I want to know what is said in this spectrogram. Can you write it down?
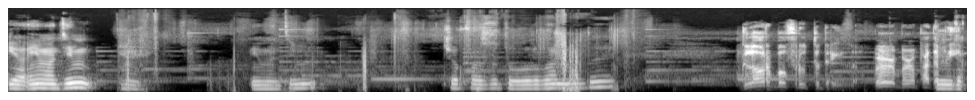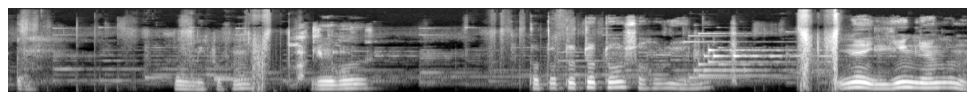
Ya envanterim... Envanterim çok fazla doğrulanmadı. Glorbo fruttodrillo. Berber Bir patapim. dakika. Şöyle mikrofon. Lucky Ve bu block. to to to to to sahur yerine. Ne Ying Yang mı?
